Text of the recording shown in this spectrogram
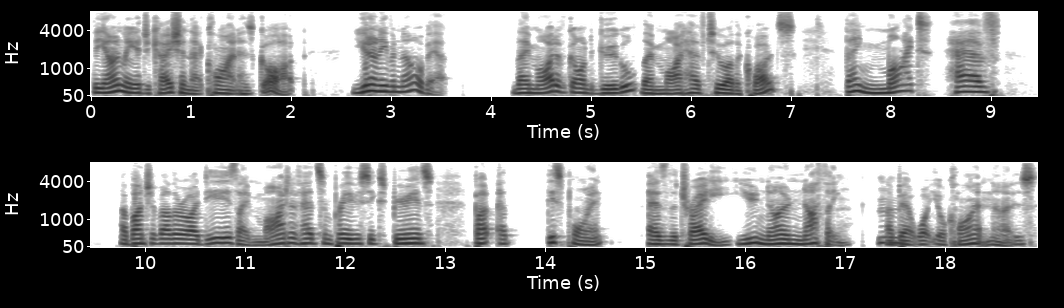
The only education that client has got, you don't even know about. They might have gone to Google, they might have two other quotes, they might have a bunch of other ideas, they might have had some previous experience, but at this point, as the tradie, you know nothing mm. about what your client knows.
